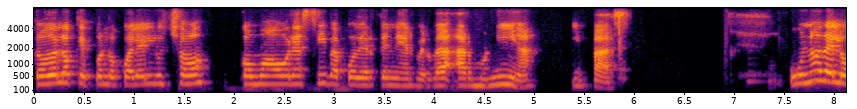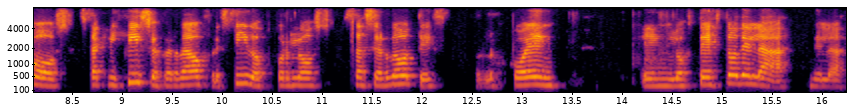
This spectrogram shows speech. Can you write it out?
todo lo que por lo cual Él luchó, como ahora sí va a poder tener, ¿verdad? Armonía y paz. Uno de los sacrificios, ¿verdad? Ofrecidos por los sacerdotes, por los Cohen, en los textos de la, de la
